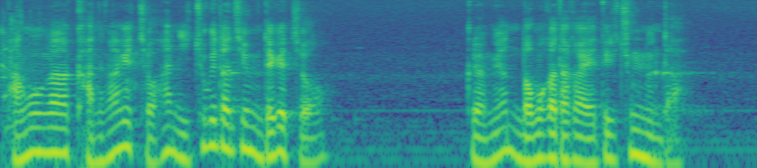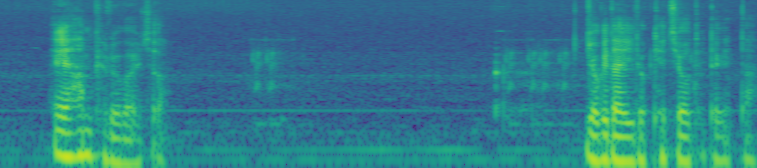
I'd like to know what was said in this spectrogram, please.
방어가 가능하겠죠? 한 이쪽에다 지으면 되겠죠? 그러면 넘어가다가 애들이 죽는다. 에한 표를 걸죠. 여기다 이렇게 지어도 되겠다.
